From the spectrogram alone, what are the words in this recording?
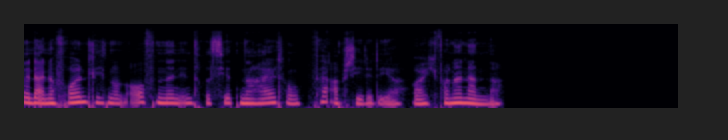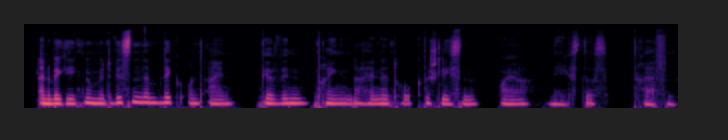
Mit einer freundlichen und offenen, interessierten Haltung verabschiedet ihr euch voneinander. Eine Begegnung mit wissendem Blick und ein gewinnbringender Händedruck beschließen euer nächstes Treffen.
